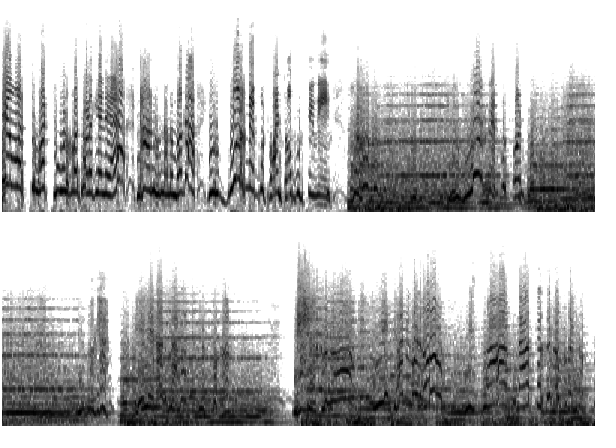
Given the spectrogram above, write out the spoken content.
ಇವತ್ತು ಹೊತ್ತು ಮುಳುಗೋದೊಳಗೇನೆ ನಾನು ನನ್ನ ಮಗ ಈ ಊರ್ನೆ ಬಿಟ್ಟು ಹೊಂಟೋಗ್ಬಿಡ್ತೀವಿ ಹಾ. ಈ ಊರ್ನೆ ಬಿಟ್ಟು ಹೊಂಟು ಮಗ ಇಲ್ಲಿ. ಈ ಜನಗಳು ವಿಶ್ವಾಸಘಾತಕರು ಕಣಪ್ಪ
